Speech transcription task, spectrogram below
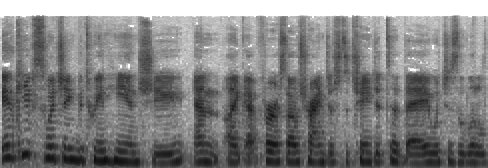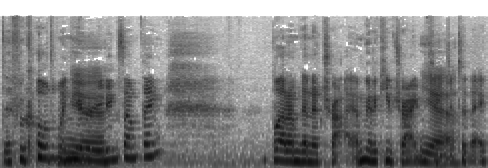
It keeps switching between he and she, and like at first I was trying just to change it to they, which is a little difficult when you're reading something. But I'm gonna try. I'm gonna keep trying to change it to they.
